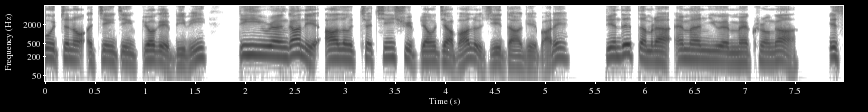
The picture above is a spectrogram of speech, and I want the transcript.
ကိုကျွန်တော်အကြိမ်ကြိမ်ပြောခဲ့ပြီးပြီတီဟီရန်ကနေအားလုံးချက်ချင်းရွှေ့ပြောင်းကြပါလို့ရေးသားခဲ့ပါတယ်ပြင်သစ်သမ္မတအမန်နျူရယ်မက်ခရွန်ကအစ္စ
